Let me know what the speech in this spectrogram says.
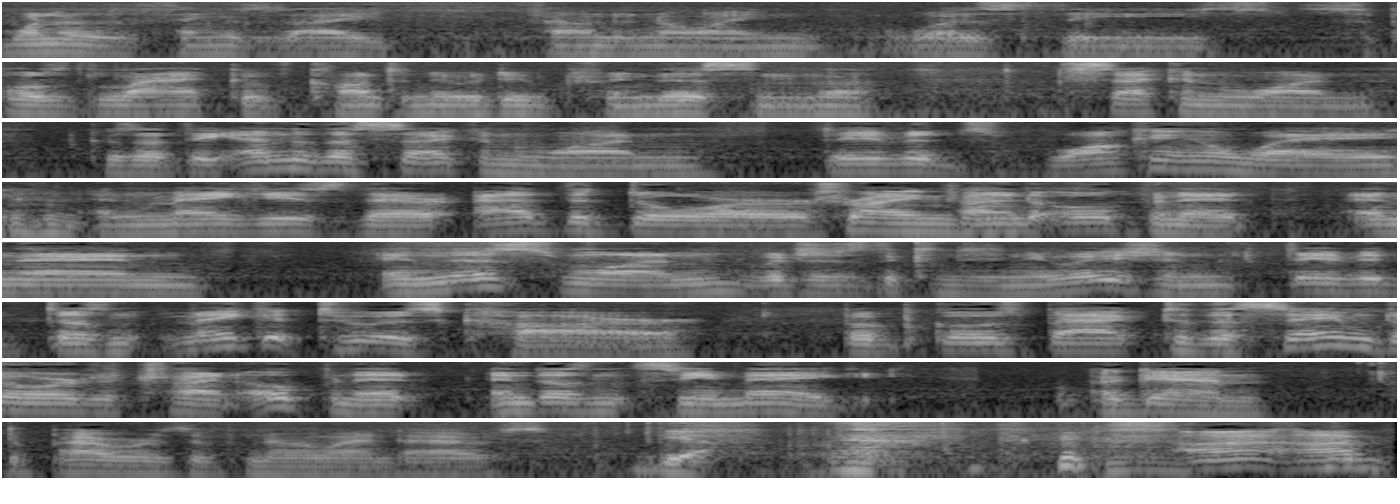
one of the things that I found annoying was the supposed lack of continuity between this and the second one. Because at the end of the second one, David's walking away, and Maggie's there at the door Trying to- trying to open it, and then in this one, which is the continuation, David doesn't make it to his car, but goes back to the same door to try and open it and doesn't see Maggie. Again, the powers of No End House. Yeah, I, I've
